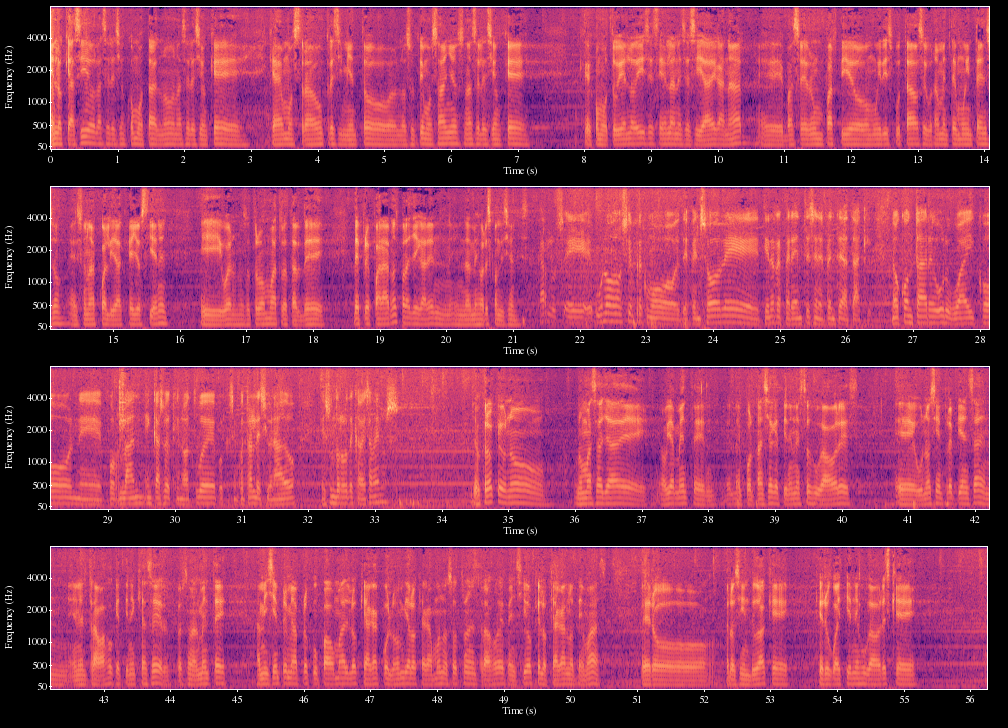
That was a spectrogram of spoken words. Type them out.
en lo que ha sido la selección como tal, ¿no? Una selección que, que ha demostrado un crecimiento en los últimos años, una selección que que como tú bien lo dices, tienen la necesidad de ganar. Eh, va a ser un partido muy disputado, seguramente muy intenso. Es una cualidad que ellos tienen. Y bueno, nosotros vamos a tratar de, de prepararnos para llegar en, en, las mejores condiciones. Carlos, eh, uno siempre como defensor eh, tiene referentes en el frente de ataque. No contar Uruguay con eh, Forlán en caso de que no actúe porque se encuentra lesionado, ¿es un dolor de cabeza menos? Yo creo que uno no más allá de, obviamente, la importancia que tienen estos jugadores, eh, uno siempre piensa en, el trabajo que tiene que hacer. Personalmente, a mí siempre me ha preocupado más lo que haga Colombia, lo que hagamos nosotros en el trabajo defensivo, que lo que hagan los demás. Pero, pero sin duda que, que Uruguay tiene jugadores que,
